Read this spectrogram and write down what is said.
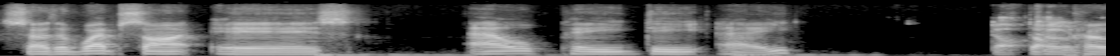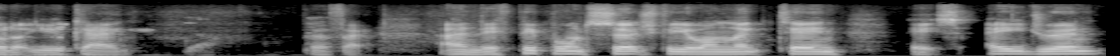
So the website is lpda.co.uk. Yeah. Perfect. And if people want to search for you on LinkedIn, it's Adrian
